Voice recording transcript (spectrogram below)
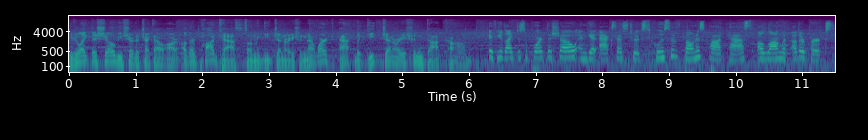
If you like this show, be sure to check out our other podcasts on the Geek Generation Network at thegeekgeneration.com. If you'd like to support the show and get access to exclusive bonus podcasts along with other perks,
